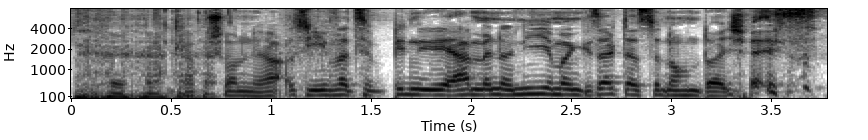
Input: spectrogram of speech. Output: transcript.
Ich glaube schon, ja. Also jedenfalls bin, haben mir noch nie jemand gesagt, dass er noch ein Deutscher ist.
